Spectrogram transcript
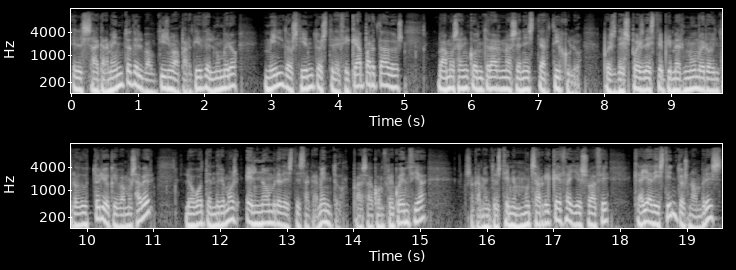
el sacramento del bautismo a partir del número 1213. ¿Qué apartados vamos a encontrarnos en este artículo? Pues después de este primer número introductorio que vamos a ver, luego tendremos el nombre de este sacramento. Pasa con frecuencia, los sacramentos tienen mucha riqueza y eso hace que haya distintos nombres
